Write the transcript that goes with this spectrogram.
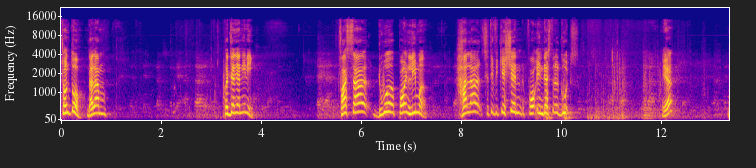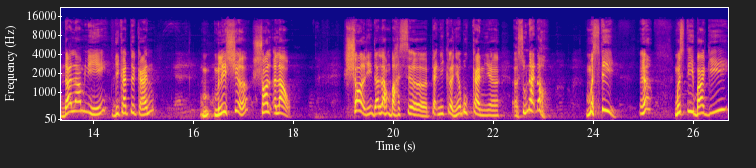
Contoh dalam perjanjian ini. Fasal 2.5 Halal Certification for Industrial Goods. Ya. Dalam ni dikatakan Malaysia shall allow Shawl ni dalam bahasa teknikalnya bukannya uh, sunat tau. mesti ya mesti bagi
